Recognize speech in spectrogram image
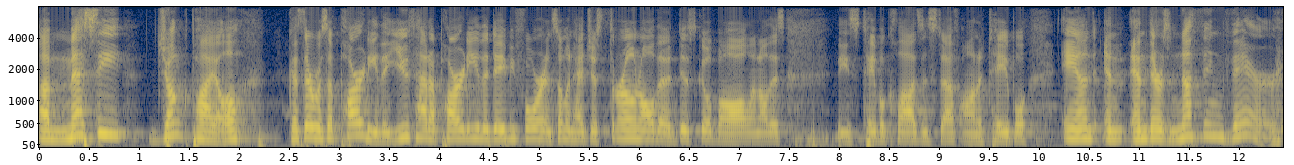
a messy junk pile because there was a party. The youth had a party the day before, and someone had just thrown all the disco ball and all this, these tablecloths and stuff on a table, and, and, and there's nothing there.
